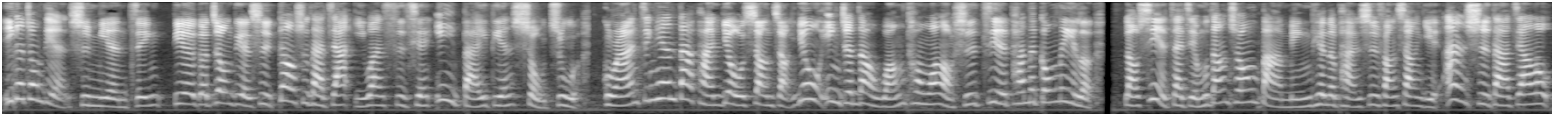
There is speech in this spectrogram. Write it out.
一个重点是免金，第二个重点是告诉大家一万四千一百点守住。果然，今天大盘又上涨，又印证到王彤王老师解盘的功力了。老师也在节目当中把明天的盘势方向也暗示大家喽。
